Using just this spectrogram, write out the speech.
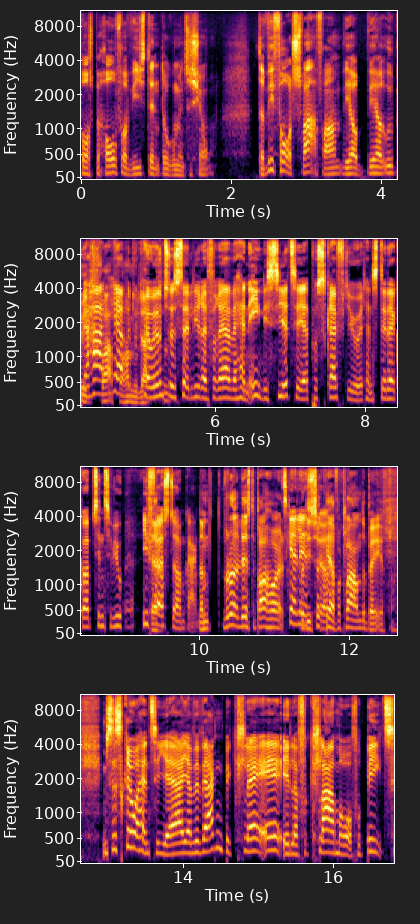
vores behov for at vise den dokumentation. Da vi får et svar fra ham, vi har, vi har udbedt Jeg har svar det fra her, ham men i du kan jo eventuelt selv lige referere, hvad han egentlig siger til jer på skrift, jo, at han stiller ikke op til interview i Ja. første omgang. Nå, men, vil du læse det bare højt? Skal jeg Fordi læse så det kan jeg forklare om det bagefter. Men så skriver han til jer, jeg vil hverken beklage eller forklare mig over for BT,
